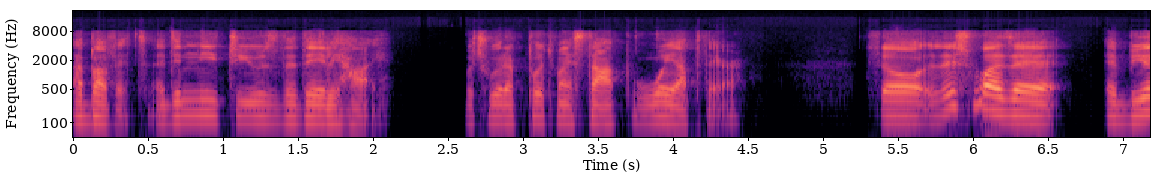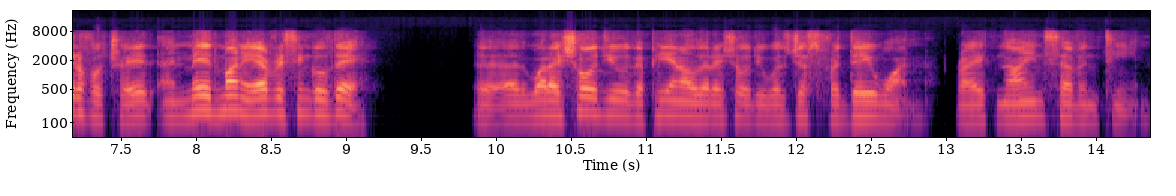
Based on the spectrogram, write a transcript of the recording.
above it. I didn't need to use the daily high, which would have put my stop way up there. So this was a a beautiful trade and made money every single day. Uh, uh what I showed you, the PL that I showed you was just for day one, right? 917.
